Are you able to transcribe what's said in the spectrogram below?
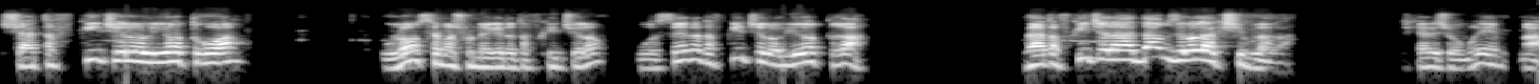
שהתפקיד שלו להיות רוע, הוא לא עושה משהו נגד התפקיד שלו, הוא עושה את התפקיד שלו להיות רע. והתפקיד של האדם זה לא להקשיב לרע. יש כאלה שאומרים, מה,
